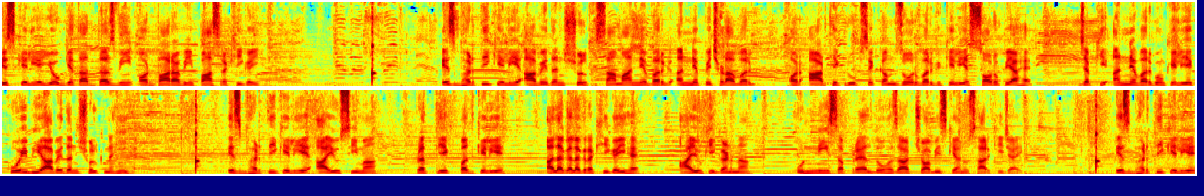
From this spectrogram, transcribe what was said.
इसके लिए योग्यता दसवीं और बारहवीं पास रखी गई है। इस भर्ती के लिए आवेदन शुल्क सामान्य वर्ग, अन्य पिछड़ा वर्ग और आर्थिक रूप से कमज़ोर वर्ग के लिए सौ रुपया है, जबकि अन्य वर्गों के लिए कोई भी आवेदन शुल्क नहीं है। इस भर्ती के लिए आयु सीमा प्रत्येक पद के लिए अलग अलग रखी गई है। आयु की गणना 19 अप्रैल 2024 के अनुसार की जाएगी। इस भर्ती के लिए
